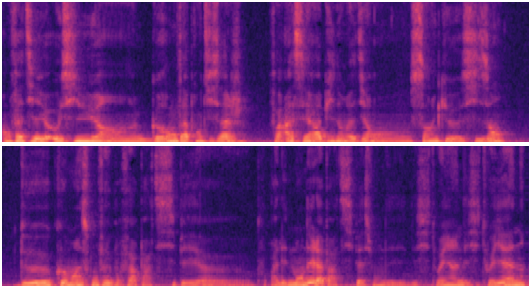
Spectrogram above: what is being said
En fait, il y a aussi eu un grand apprentissage, enfin assez rapide, on va dire, en 5-6 ans, de comment est-ce qu'on fait pour faire participer, euh, pour aller demander la participation des, citoyens et des citoyennes.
